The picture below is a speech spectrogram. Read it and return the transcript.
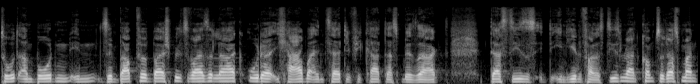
tot am Boden in Simbabwe beispielsweise lag, oder ich habe ein Zertifikat, das mir sagt, dass dieses in jedem Fall aus diesem Land kommt, sodass man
